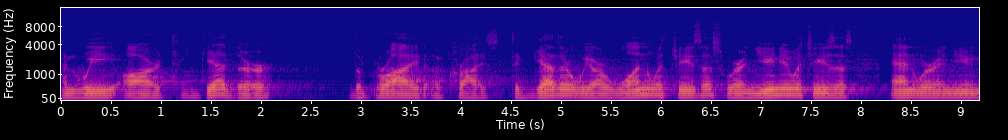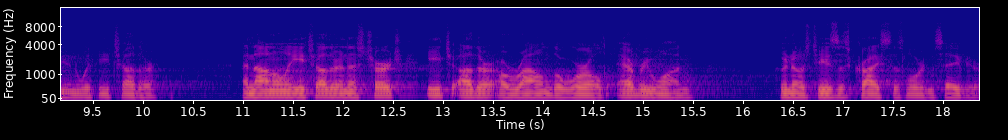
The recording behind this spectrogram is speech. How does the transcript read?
And we are together the bride of Christ. Together we are one with Jesus, we're in union with Jesus, and we're in union with each other. And not only each other in this church, each other around the world. Everyone who knows Jesus Christ as Lord and Savior.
